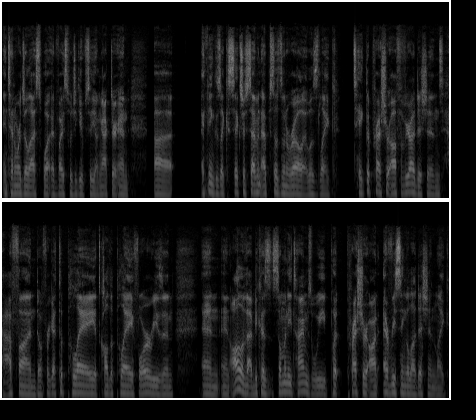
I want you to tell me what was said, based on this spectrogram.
in ten words or less, what advice would you give to a young actor? And uh, I think it was like six or seven episodes in a row. It was like take the pressure off of your auditions, have fun, don't forget to play. It's called a play for a reason and and all of that because so many times we put pressure on every single audition like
